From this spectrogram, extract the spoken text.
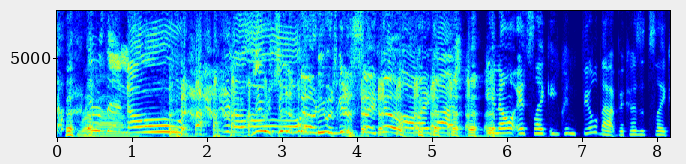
no. Right. you said no. You know you should have oh. known he was gonna say no. Oh my gosh. you know it's like you can feel that because it's like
